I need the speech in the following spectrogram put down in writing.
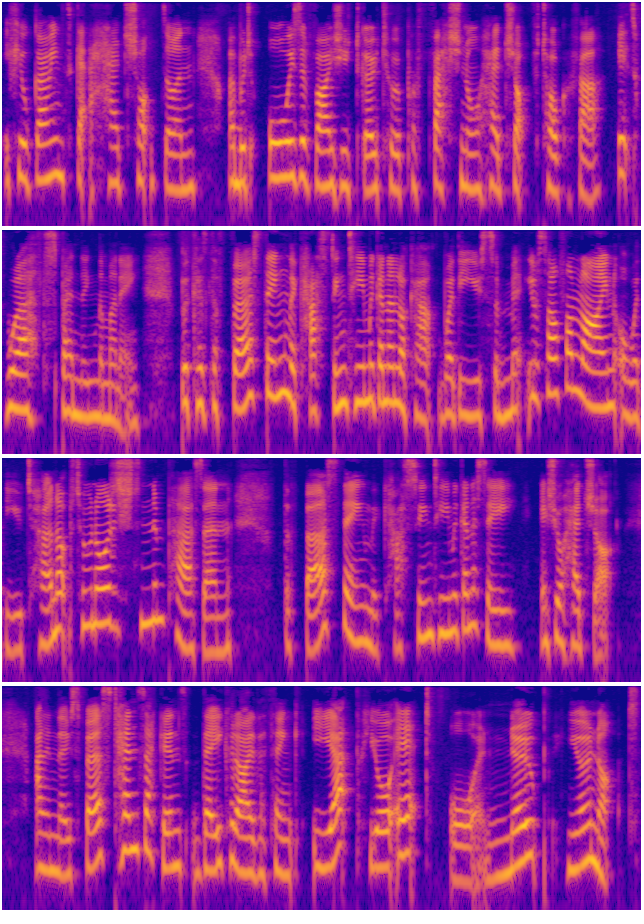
if you're going to get a headshot done, I would always advise you to go to a professional headshot photographer. It's worth spending the money because the first thing the casting team are going to look at, whether you submit yourself online or whether you turn up to an audition in person, the first thing the casting team are going to see is your headshot. And in those first 10 seconds, they could either think, yep, you're it, or nope, you're not.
